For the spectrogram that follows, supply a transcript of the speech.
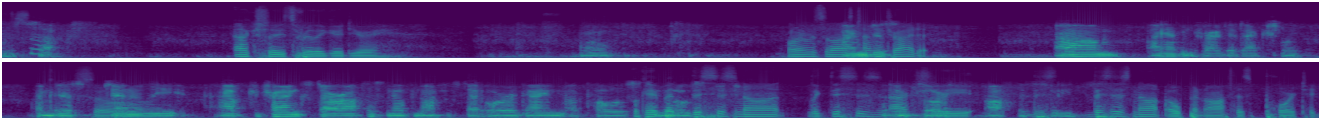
know, Office sucks. Actually, it's really good, Yuri. Oh. When was the last I'm time you tried it? Um, I haven't tried it actually. I'm Okay, just so- generally after trying Star Office and OpenOffice.org, I'm opposed. Okay, to but most this is not like this is actually Office This, suites. this is not OpenOffice ported.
